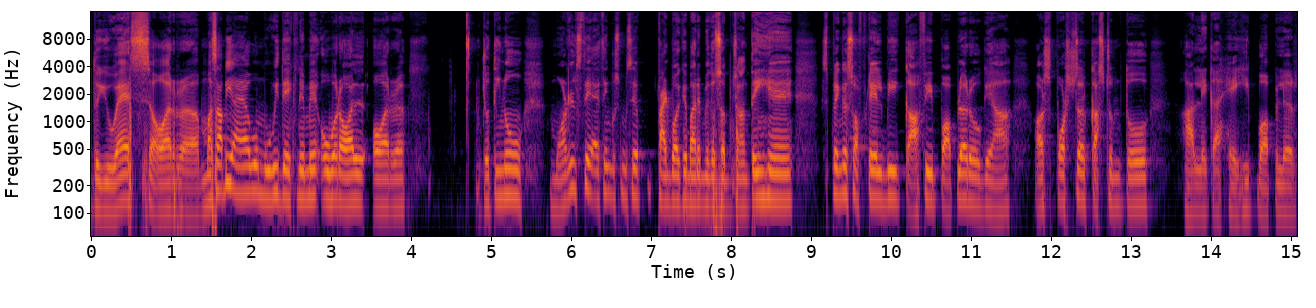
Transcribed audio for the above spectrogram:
the U S और uh, मज़ा भी आया वो मूवी देखने में ओवरऑल और जो तीनों मॉडल्स थे आई थिंक उसमें से फैट बॉय के बारे में तो सब जानते ही हैं। स्प्रिंगर सॉफ्टेल भी काफ़ी पॉपुलर हो गया और स्पोर्ट्सर कस्टम तो हार्ले का है ही पॉपुलर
